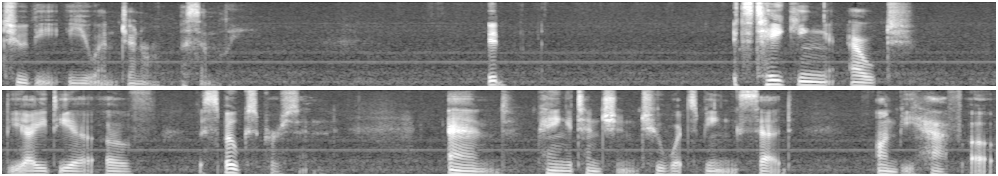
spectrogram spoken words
to the UN General Assembly. It it's taking out the idea of the spokesperson and paying attention to what's being said on behalf of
